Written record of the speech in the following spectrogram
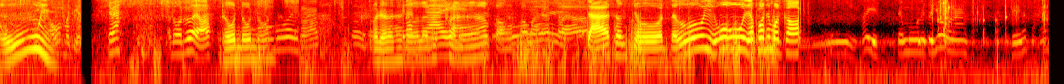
โอ้ยใช่ไหมโดนด้วยเหรอ โดนโดนโดนครับก็เดี๋ยวเราโดนแล้วนะครับสองเข้ามาแล้วครับจ๋าส้มจูดโอ้ยโอ้ยเดี๋ยวพ่นให้หมดก่อนเฮ้ยแตงโมเลยตัวโย่นะเพลงก็ตาย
